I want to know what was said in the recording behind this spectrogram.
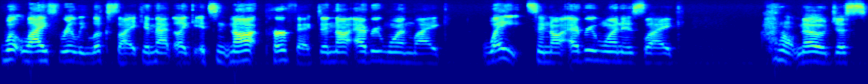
what life really looks like and that like it's not perfect and not everyone like waits and not everyone is like I don't know, just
